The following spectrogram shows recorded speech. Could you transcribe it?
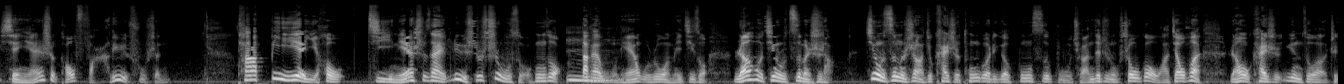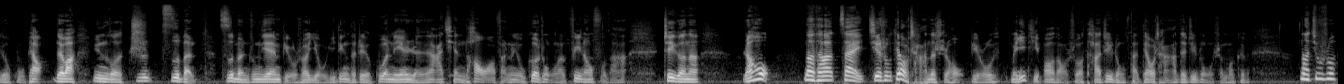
显言是搞法律出身，他毕业以后几年是在律师事务所工作，大概五年，我如果没记错，然后进入资本市场，进入资本市场就开始通过这个公司股权的这种收购啊、交换，然后开始运作这个股票，对吧？运作资资本，资本中间比如说有一定的这个关联人啊、嵌套啊，反正有各种的，非常复杂。这个呢，然后。那他在接受调查的时候，比如媒体报道说他这种反调查的这种什么，那就是说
